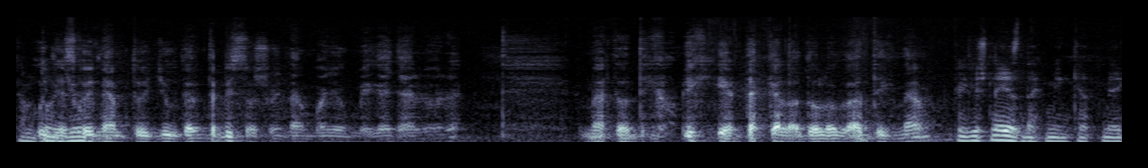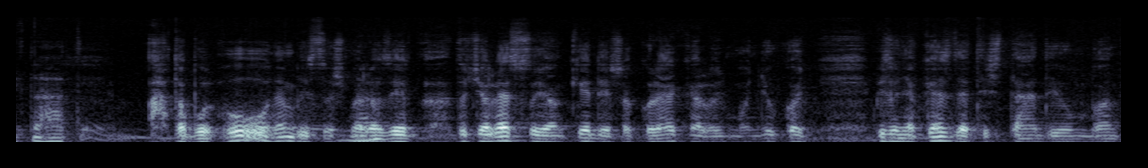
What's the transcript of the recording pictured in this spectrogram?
nem úgy néz hogy nem tudjuk, de, de biztos, hogy nem vagyunk még egyelőre. Mert addig, amíg érdekel a dolog, addig nem. Mégis néznek minket még, tehát... Hát abból, ó, nem biztos, mert nem. azért, hát hogyha lesz olyan kérdés, akkor el kell, hogy mondjuk, hogy bizony a kezdeti stádiumban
